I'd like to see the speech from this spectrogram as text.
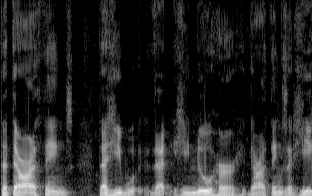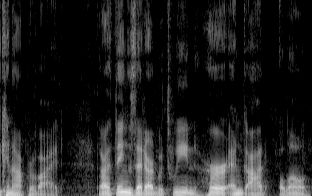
that there are things that he that he knew her. There are things that he cannot provide. There are things that are between her and God alone.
